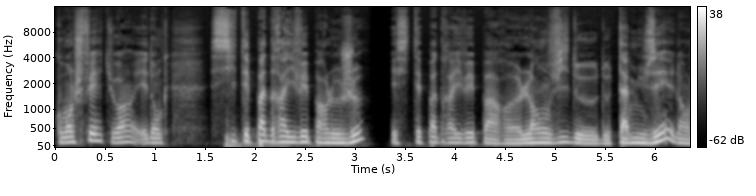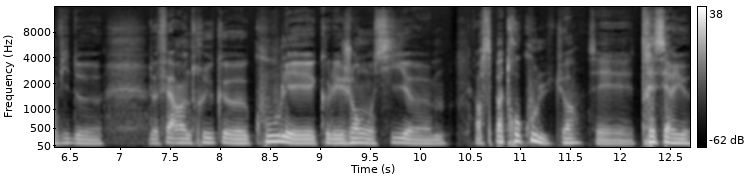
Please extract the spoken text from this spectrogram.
comment je fais, tu vois. Et donc, si t'es pas drivé par le jeu, et si t'es pas drivé par euh, l'envie de, t'amuser, l'envie de, faire un truc euh, cool et que les gens aussi. Euh, alors c'est pas trop cool, tu vois, c'est très sérieux.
